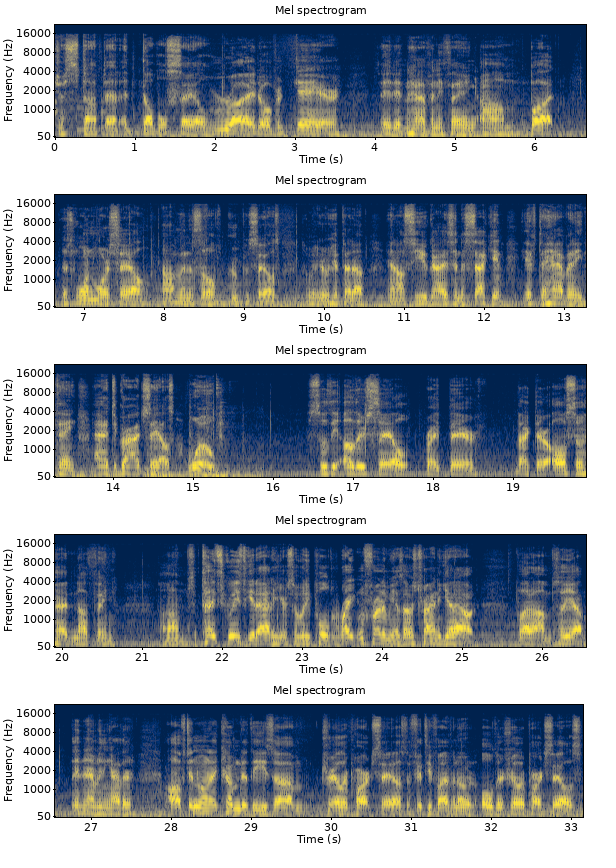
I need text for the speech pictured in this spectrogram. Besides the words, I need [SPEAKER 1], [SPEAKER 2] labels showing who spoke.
[SPEAKER 1] Just stopped at a double sale right over there. They didn't have anything, um, but there's one more sale um, in this little group of sales. So I'm gonna go hit that up, and I'll see you guys in a second if they have anything at the garage sales. Whoa! So the other sale right there, back there, also had nothing. Um, so tight squeeze to get out of here. Somebody pulled right in front of me as I was trying to get out. But um, so yeah, they didn't have anything either. Often when I come to these um, trailer park sales, the 55 and older trailer park sales,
